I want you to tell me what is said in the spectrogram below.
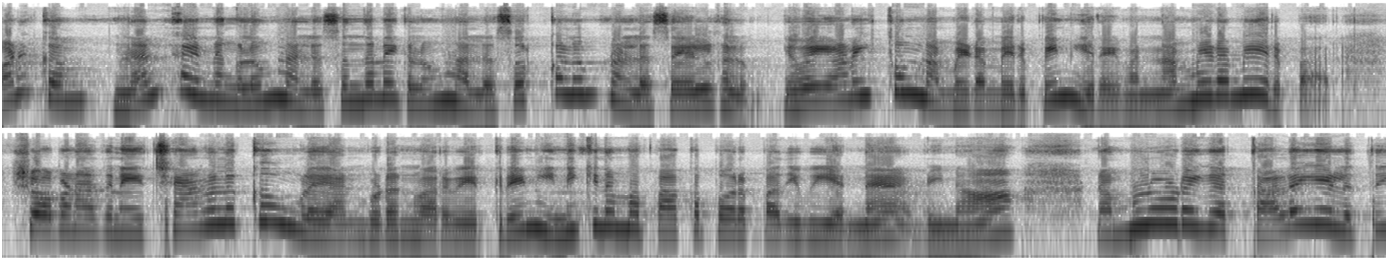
வணக்கம். நல்ல எண்ணங்களும் நல்ல சிந்தனைகளும் நல்ல சொற்களும் நல்ல செயல்களும். இவை அனைத்தும் நம்மிடம் இருப்பின் இறைவன் நம்மிடமே இருப்பார். சோபநாதனே சேனலுக்கு உங்களை அன்புடன் வரவேற்கிறேன். இன்னைக்கு நம்ம பார்க்க போகிற பதிவு என்ன அப்படின்னா நம்மளுடைய தலையெழுத்து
